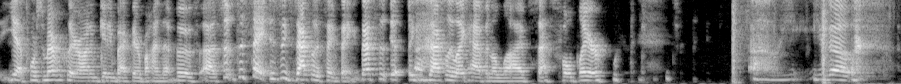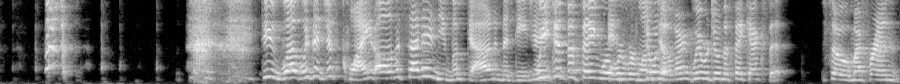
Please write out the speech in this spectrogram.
yeah, pour some Everclear on him, getting back there behind that booth. Uh, so it's the same. It's exactly the same thing. That's e- exactly like having a live saxophone player. Oh, you, go. Dude, what was it? Just quiet all of a sudden, and you look down, and the DJ. We did the thing where we were doing the, over? we were doing the fake exit. So my friend,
